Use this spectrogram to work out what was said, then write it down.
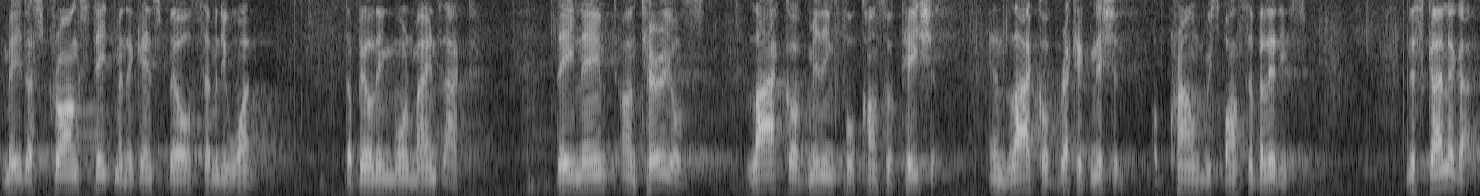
made a strong statement against Bill 71, the Building More Mines Act. They named Ontario's lack of meaningful consultation and lack of recognition of Crown responsibilities. Neskantaga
